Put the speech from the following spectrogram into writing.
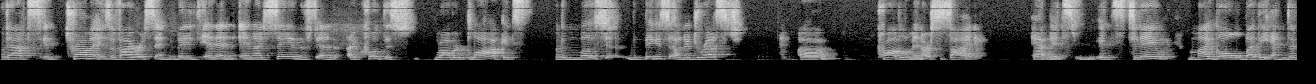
that's it, trauma is a virus and but it, and and I say in the I quote this Robert Block it's the most, the biggest unaddressed uh, problem in our society. And it's it's today. My goal by the end of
